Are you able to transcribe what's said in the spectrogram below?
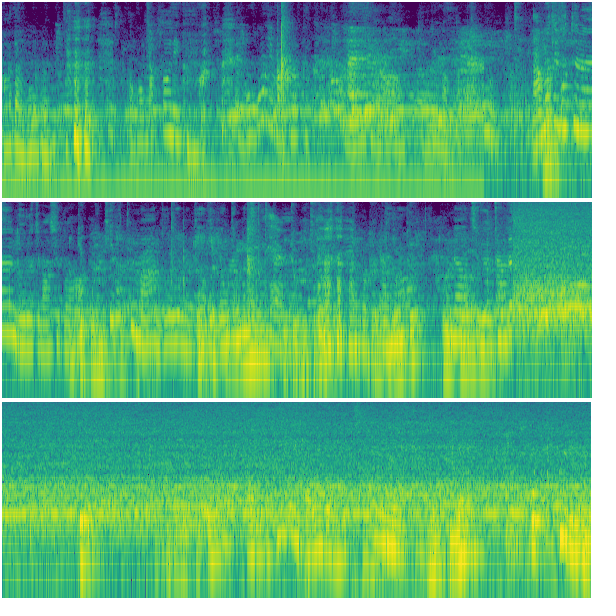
아나 모공. 모공 딱 보니까 모공. 모공이 막 그렇게 나머지 버튼은 누르지 마시고요. 키 버튼만 누르면 돼. 이게 0.9 텔. 이쪽 이쪽은 첫 번째 두 번째 그러면 지금 전자 그냥 꼭 스토리는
